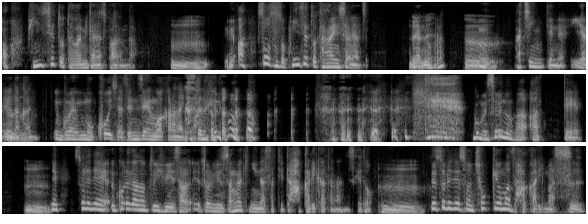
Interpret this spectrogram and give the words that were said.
あ、ピンセット互いみたいなやつもあるんだ。うん。えあ、そうそうそう、ピンセット互いにしたようなやつ。ねやるのか。な？う。うんパチンってね、やるような感じ。ごめん、もう工事は全然わからないからだけど。ごめん、そういうのがあって。うん。で、それで、これがあのトリフィードさん、トリフィードさんが気になさっていた測り方なんですけど。うん。で、それでその直径をまず測ります。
